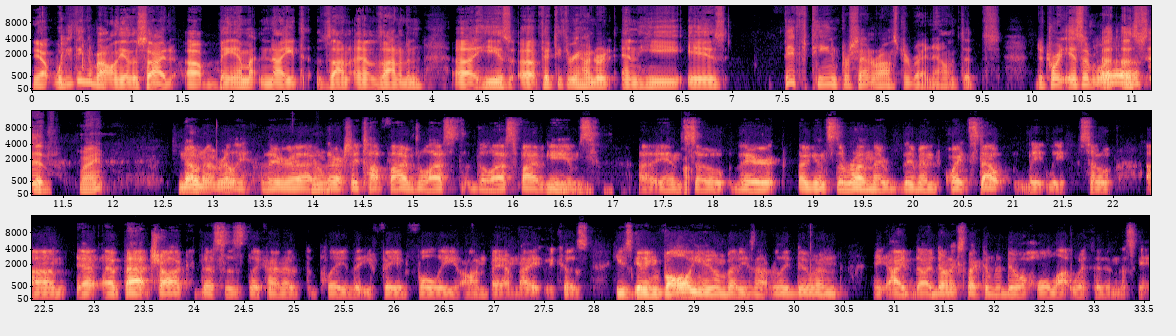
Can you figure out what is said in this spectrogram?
Yeah. What do you think about on the other side? Uh, Bam Knight Zon- uh, Zonovan. Uh, he is uh, 5,300 and he is 15% rostered right now. That's Detroit is a, a, a sieve, right? No, not really. They're uh, no. they're actually top five the last the last five games, uh, and so they're against the run. They they've been quite stout lately. So um, at, at, that chalk, this is the kind of play that you fade fully on Bam Knight because he's getting volume, but he's not really doing. I I don't expect him to do a whole lot with it in this game.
